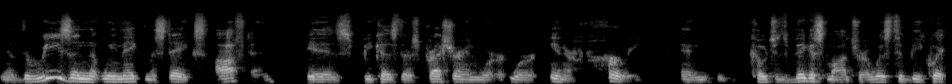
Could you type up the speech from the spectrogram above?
you know the reason that we make mistakes often is because there's pressure and we're we're in a hurry, and coach's biggest mantra was to be quick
